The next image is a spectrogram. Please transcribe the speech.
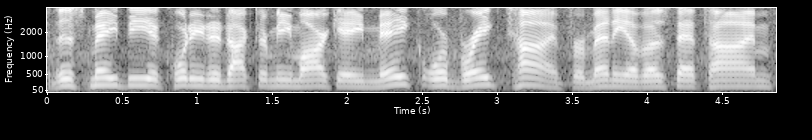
this may be, according to Dr. Memark, a make or break time for many of us. That time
